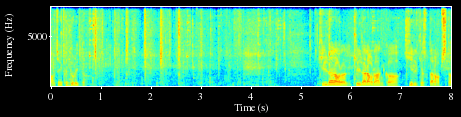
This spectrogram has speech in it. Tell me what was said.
아 저기 큰 도로 있다. 길 따라가라 길 따라가라 하니까 길을 계속 따라갑시다.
